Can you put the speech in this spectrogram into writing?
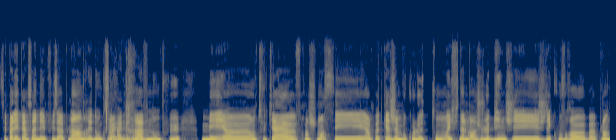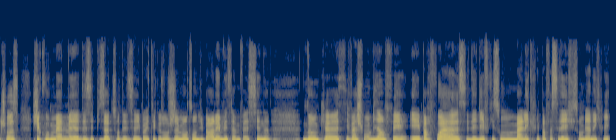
c'est pas les personnes les plus à plaindre et donc c'est Ouais, pas sûr. grave non plus. Mais euh, en tout cas, euh, franchement, c'est un podcast. J'aime beaucoup le ton et finalement, je le binge et je découvre euh, bah, plein de choses. J'écoute même des épisodes sur des célébrités que j'ai jamais entendu parler, mais ça me fascine. Donc c'est vachement bien fait et parfois c'est des livres qui sont mal écrits. Parfois c'est des livres qui sont bien écrits,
